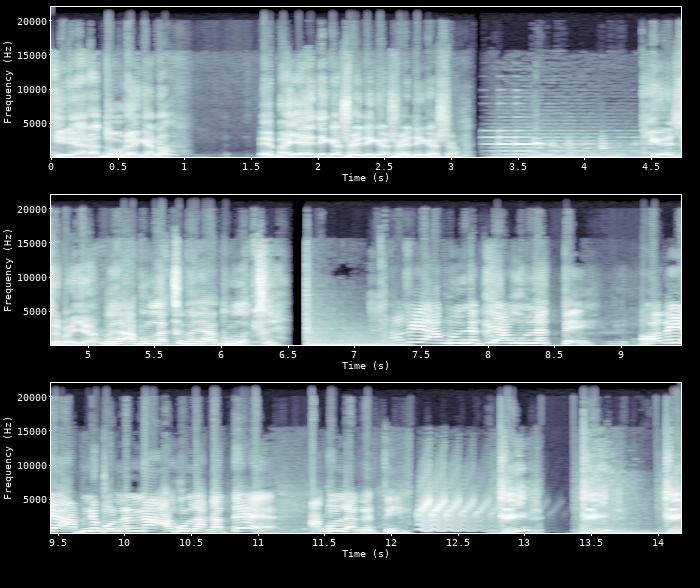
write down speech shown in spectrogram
কিরে এরা দৌড়াই কেন? এ ভাইয়া এদিকে আসো এদিকে আসো এদিকে আসো। কি হয়েছে ভাইয়া? ভাইয়া আগুন লাগছে ভাইয়া আগুন লাগছে। হবে আগুন লাগতে আগুন লাগতে। হবে আপনি বললেন না আগুন লাগাতে আগুন লাগাতে। কি? কি? কি?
